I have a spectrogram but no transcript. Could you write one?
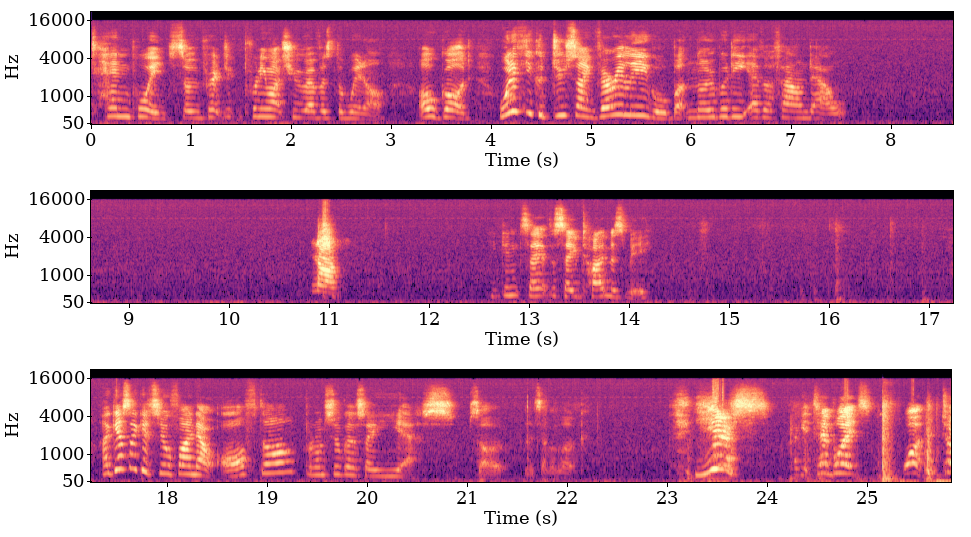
10 points, so pretty, pretty much whoever's the winner. Oh god, what if you could do something very legal but nobody ever found out? No. You didn't say it at the same time as me. I guess I could still find out after, but I'm still gonna say yes. So let's have a look. Yes! I get 10 points! One, two,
